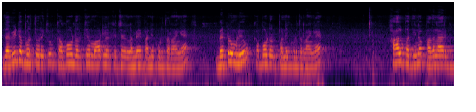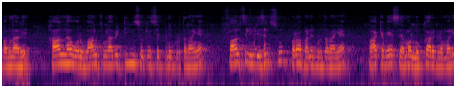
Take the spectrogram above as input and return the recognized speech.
இந்த வீட்டை பொறுத்த வரைக்கும் கபோர்டு இருக்குது மாடுலர் கிச்சன் எல்லாமே பண்ணி கொடுத்துட்றாங்க பெட்ரூம்லேயும் கபோர்டு ஒர்க் பண்ணி கொடுத்துட்றாங்க ஹால் பார்த்திங்கன்னா பதினாறுக்கு பதினாறு. ஹாலில் ஒரு வால் ஃபுல்லாகவே டிவி ஷோக்கே செட் பண்ணி கொடுத்துட்றாங்க ஃபால் சீலிங் டிசைன் சூப்பராக பண்ணி கொடுத்துறாங்க. பார்க்கவே செம்ம லுக்காக இருக்கிற மாதிரி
